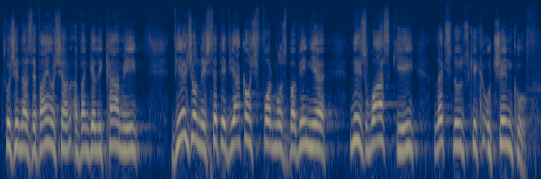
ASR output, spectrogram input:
którzy nazywają się ewangelikami, wierzą niestety w jakąś formę zbawienia nie z łaski, lecz ludzkich uczynków.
